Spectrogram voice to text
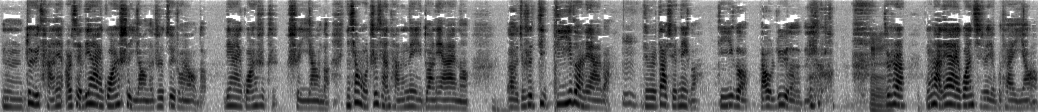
嗯，对于谈恋，而且恋爱观是一样的，这是最重要的。恋爱观是指是一样的。你像我之前谈的那一段恋爱呢，呃，就是第第一段恋爱吧，嗯，就是大学那个第一个把我绿了的那个，嗯，就是我们俩恋爱观其实也不太一样。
